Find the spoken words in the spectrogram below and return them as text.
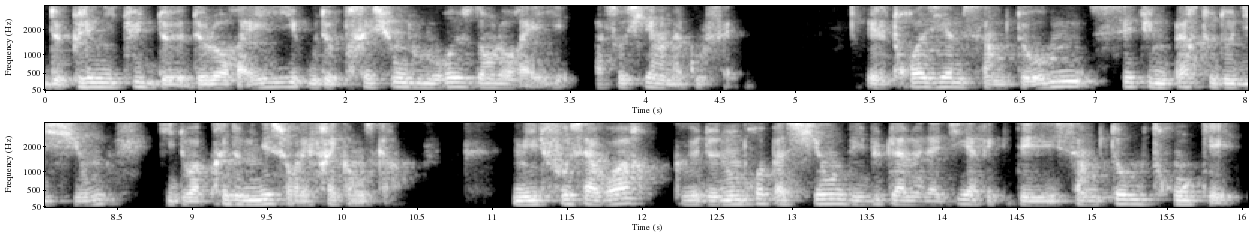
de plénitude de, de l'oreille ou de pression douloureuse dans l'oreille associée à un acouphène. Et le troisième symptôme, c'est une perte d'audition qui doit prédominer sur les fréquences graves. Mais il faut savoir que de nombreux patients débutent la maladie avec des symptômes tronqués,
